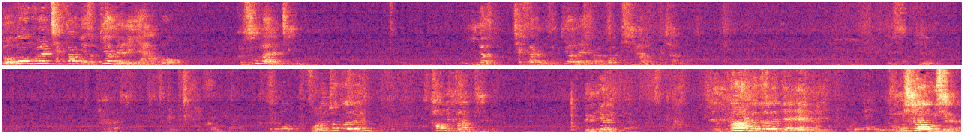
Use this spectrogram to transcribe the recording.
요 놈을 책상 위에서 뛰어내리게 하고 그 순간을 찍은 거예요. 이 녀석 책상 위에서 뛰어내리고 하고 막히게 차고. 그리고 오른쪽 거는 컴퓨터한테 능력입니다. 이걸 하면서는 이제 애들이 궁시렁궁시렁 해요.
